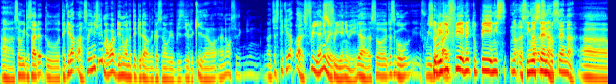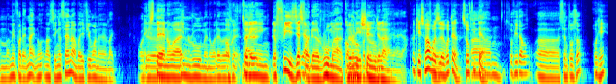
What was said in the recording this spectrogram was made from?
Uh, so we decided to take it up lah. So initially my wife didn't want to take it up because you know we are busy with the kids and, I- and I was thinking you know, just take it up lah. It's free anyway. free anyway. Yeah. So just go if we So don't really like, free and not to pay any s- not a single not a cent single ah. cent lah. Um, I mean for that night, no, not a single cent lah. But if you want to like order Extend or what? in room and whatever, Okay, so the, dining. the free is just for Yeah. the room lah, The room for the accommodation room, je lah. yeah, yeah, yeah. Okay, so how was So, the hotel? Sofitel. um, Sofitel uh, Sentosa. okay,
